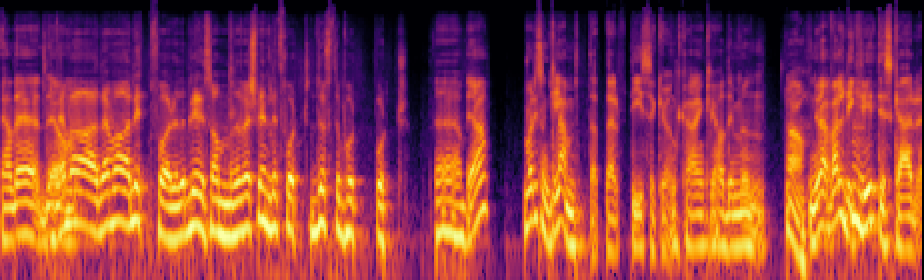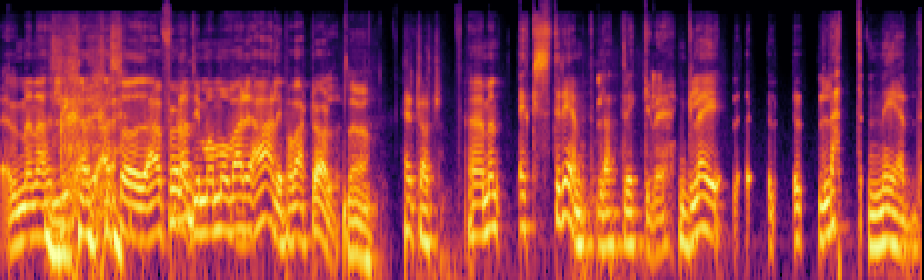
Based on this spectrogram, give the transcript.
Ja, det, det, var... var, var, det, var litt for Det blir liksom, det forsvinner litt fort. Dufter fort bort. Det, ja, det var liksom glemt etter ti sekunder hva jeg egentlig hadde i munnen. Ja, Nå er jeg veldig kritisk her, men jeg, liker- jeg, altså, jeg føler at man må være ærlig på hvert øl. det helt klart. Eh, Men ekstremt lettdrikkelig. Glei lett ned.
